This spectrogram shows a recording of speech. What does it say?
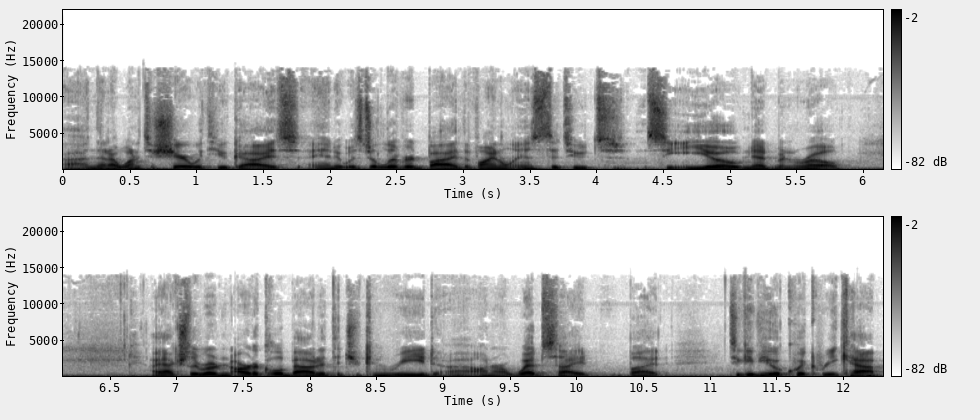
uh, and that I wanted to share with you guys, and it was delivered by the Vinyl Institute's CEO, Ned Monroe. I actually wrote an article about it that you can read uh, on our website, but to give you a quick recap,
